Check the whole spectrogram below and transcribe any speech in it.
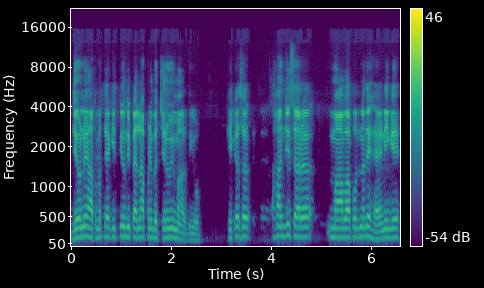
ਜੇ ਉਹਨੇ ਆਤਮ ਹੱਤਿਆ ਕੀਤੀ ਹੁੰਦੀ, ਪਹਿਲਾਂ ਆਪਣੇ ਬੱਚੇ ਨੂੰ ਵੀ ਮਾਰਦੀ ਉਹ ਠੀਕ ਹੈ ਸਰ? ਹਾਂਜੀ, ਸਰ, ਮਾਂ-ਬਾਪ ਉਹਨਾਂ ਦੇ ਹੈ ਨਹੀਂਗੇ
